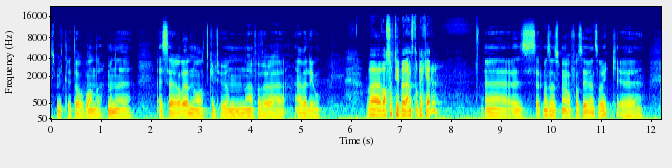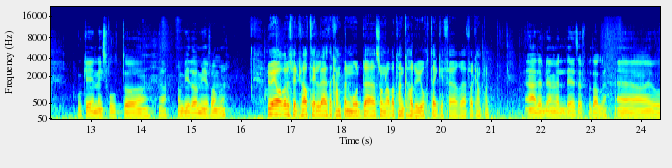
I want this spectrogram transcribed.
smitte litt over på andre. Men eh, jeg ser allerede nå at kulturen her fra før er, er veldig god. Hva, hva slags type venstreback er du? Eh, jeg ser på meg selv som en offensiv venstrebekk. Eh, OK innleggsfot og ja, han bidrar mye framover. Du er allerede spilleklar til, til kampen mot uh, Sogndal. Hva tanker har du gjort deg før, uh, før kampen? Ja, Det blir en veldig tøff batalje. Jeg har jo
